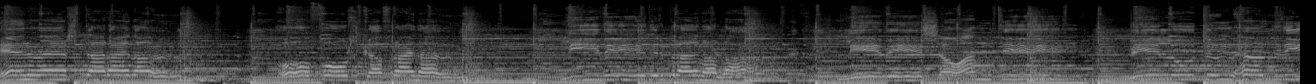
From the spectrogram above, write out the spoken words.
er verst að ræða um og fólk að fræða um. Lífið er bræðnalag, lifið sá andi Við lútum höfði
